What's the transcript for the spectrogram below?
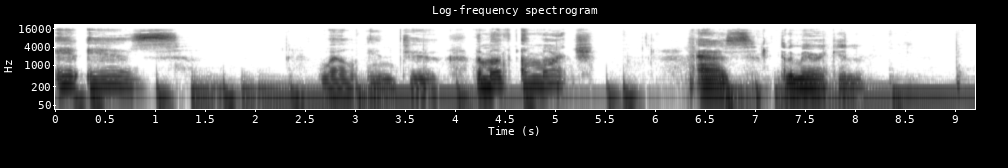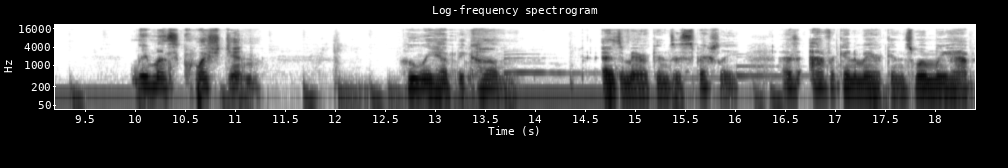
It is well into the month of March. As an American, we must question who we have become as Americans, especially as African Americans, when we have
